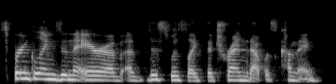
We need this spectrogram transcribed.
sprinklings in the air of, of this was like the trend that was coming?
